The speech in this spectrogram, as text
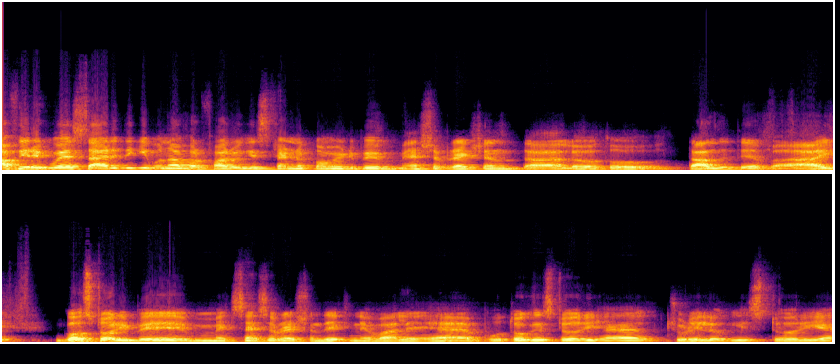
काफ़ी रिक्वेस्ट आ रही थी कि मुनाफर फारूक की स्टैंड अप कॉमेडी पे मैशअप रिएक्शन डालो तो डाल देते हैं भाई गो स्टोरी पे मैक्सिमम रिएक्शन देखने वाले हैं भूतों की स्टोरी है चुड़ैलों की स्टोरी है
